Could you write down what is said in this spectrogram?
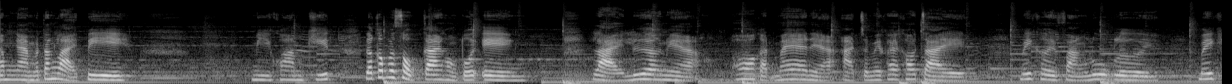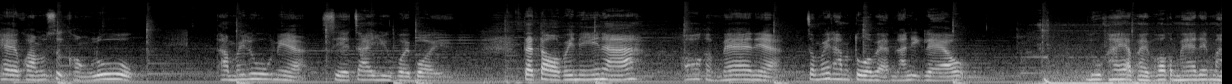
ทำงานมาตั้งหลายปี มีความคิดแล้วก็ประสบการณ์ของตัวเอง หลายเรื่องเนี่ยพ่อกับแม่เนี่ยอาจจะไม่ค่อยเข้าใจ ไม่เคยฟังลูกเลย ไม่แคร์ความรู้สึกของลูกทำให้ลูกเนี่ยเสียใจอยู่บ่อยๆ แต่ต่อไปนี้นะ พ่อกับแม่เนี่ยจะไม่ทำตัวแบบนั้นอีกแล้ว ลูกให้อภัยพ่อกับแม่ได้ไหม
